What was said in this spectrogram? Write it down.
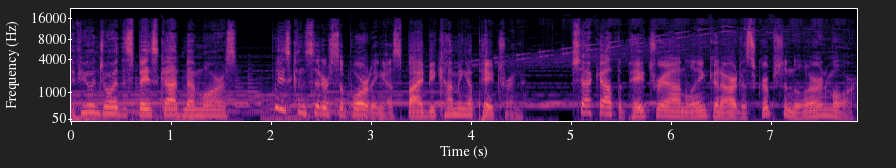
If you enjoyed the Space God Memoirs, please consider supporting us by becoming a patron. Check out the Patreon link in our description to learn more.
